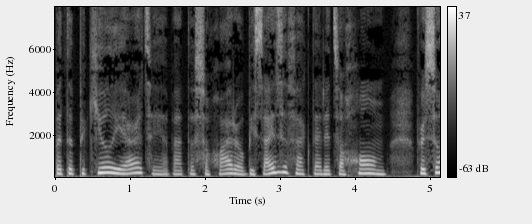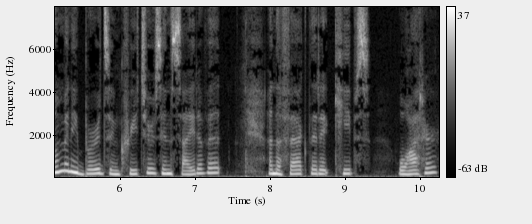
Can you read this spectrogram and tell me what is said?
But the peculiarity about the saguaro, besides the fact that it's a home for so many birds and creatures inside of it, and the fact that it keeps water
